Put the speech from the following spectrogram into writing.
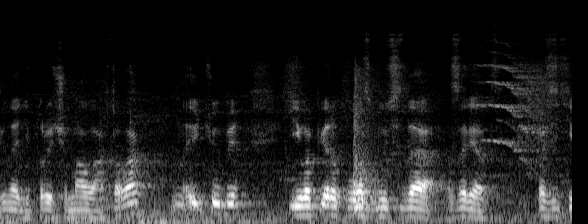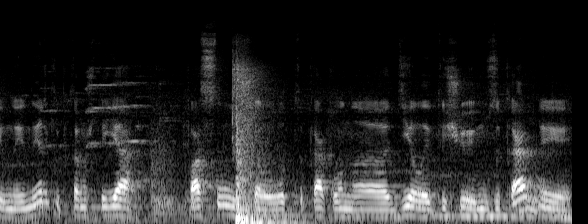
Геннадия Петровича Малахова на YouTube. И, во-первых, у вас будет всегда заряд позитивной энергии, потому что я послушал, вот как он э, делает еще и музыкальные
